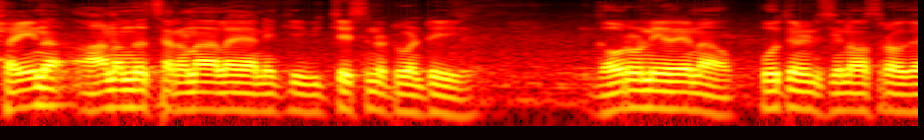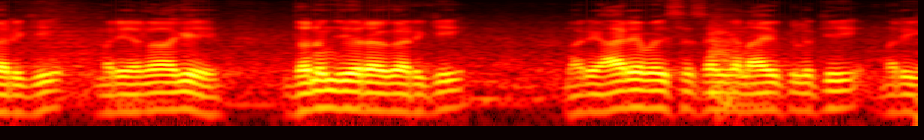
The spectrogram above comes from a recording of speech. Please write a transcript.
షైన్ ఆనంద శరణాలయానికి విచ్చేసినటువంటి గౌరవనీయులైన పోతినేని శ్రీనివాసరావు గారికి మరి అలాగే ధనుంజయరావు గారికి మరి ఆర్యవైశ్య సంఘ నాయకులకి మరి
